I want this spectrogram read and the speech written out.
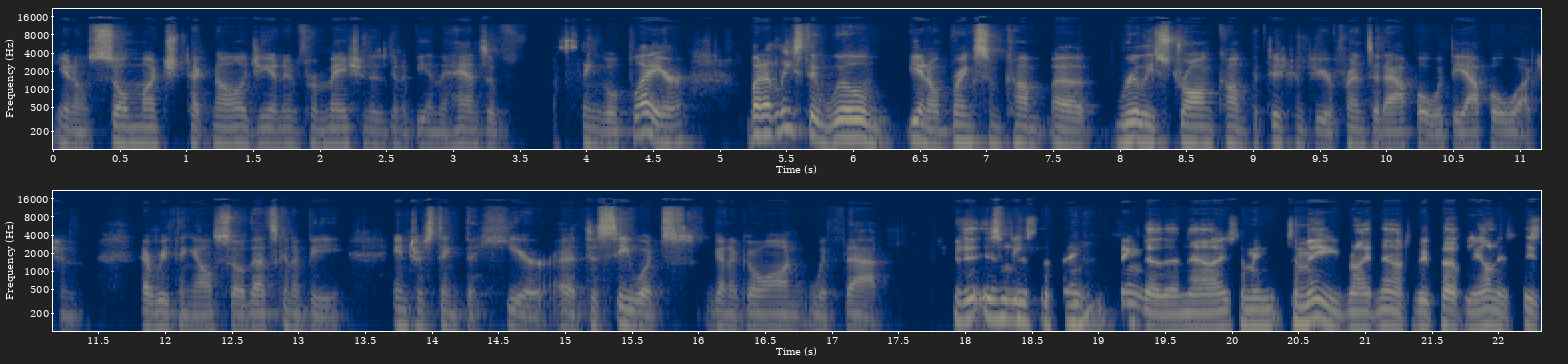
you know so much technology and information is going to be in the hands of a single player, but at least it will you know bring some com- uh, really strong competition to your friends at Apple with the Apple Watch and everything else. So that's going to be interesting to hear uh, to see what's going to go on with that. But isn't this the thing, mm-hmm. thing though? Now, I mean, to me, right now, to be perfectly honest, is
